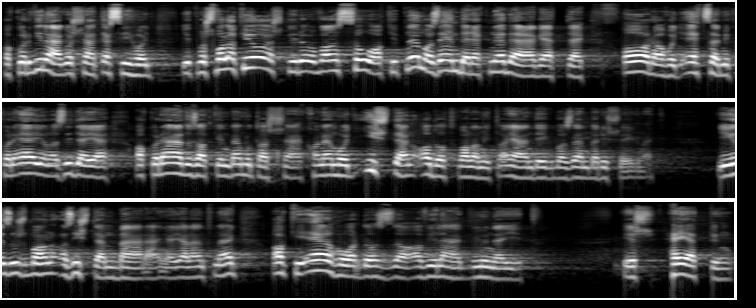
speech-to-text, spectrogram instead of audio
akkor világossá teszi, hogy itt most valaki olyaskiről van szó, akit nem az emberek nevelgettek arra, hogy egyszer, mikor eljön az ideje, akkor áldozatként bemutassák, hanem hogy Isten adott valamit ajándékba az emberiségnek. Jézusban az Isten báránya jelent meg, aki elhordozza a világ bűneit, és helyettünk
